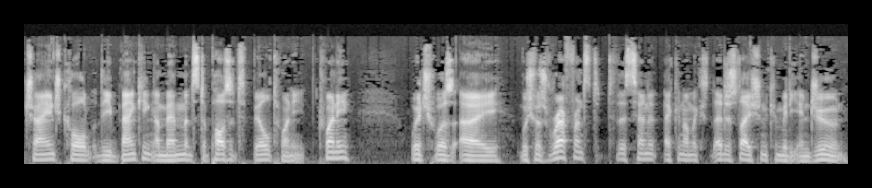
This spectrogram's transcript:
change called the Banking Amendments Deposits Bill 2020, which was a which was referenced to the Senate Economics Legislation Committee in June.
